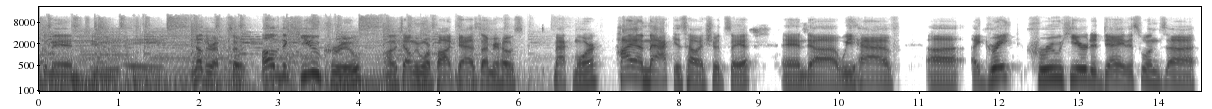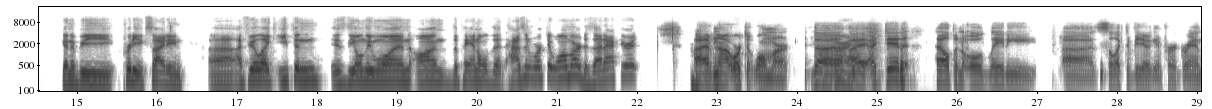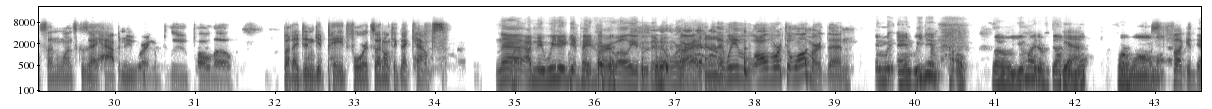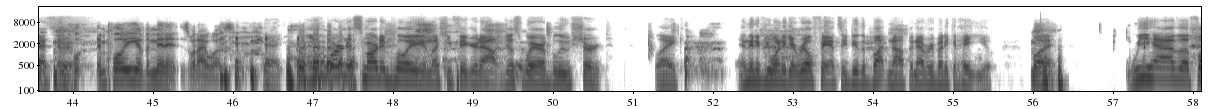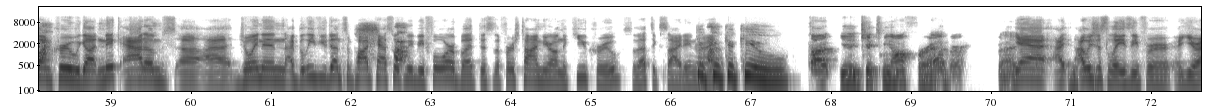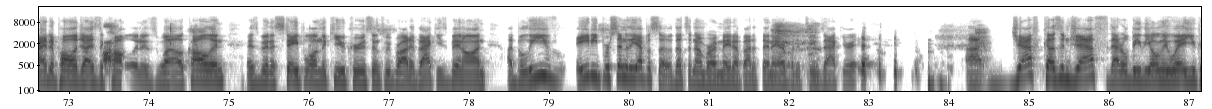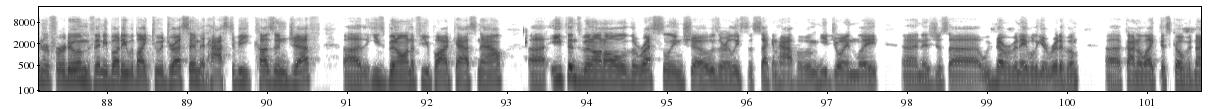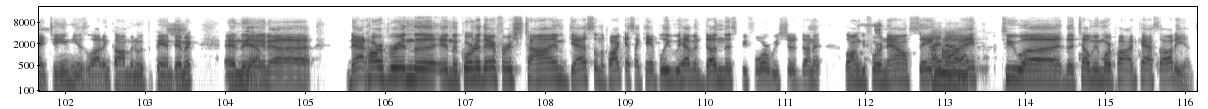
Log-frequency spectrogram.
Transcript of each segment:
welcome in to a, another episode of the Q Crew on the Tell Me More podcast. I'm your host, Mac Moore. Hi, I'm Mac, is how I should say it. And uh, we have uh, a great crew here today. This one's uh, going to be pretty exciting. Uh, I feel like Ethan is the only one on the panel that hasn't worked at Walmart. Is that accurate? I have not worked at Walmart. The right. I, I did help an old lady uh, select a video game for her grandson once because I happened to be wearing a blue polo, but I didn't get paid for it, so I don't think that counts. Nah, well, I mean we didn't get paid very well either. Don't worry. all right, then we've all worked at Walmart then. And we, and we didn't help, so you might have done yeah. more for Walmart. Fucking yeah, empl- employee of the minute is what I was. yeah, you weren't a smart employee unless you figured out just wear a blue shirt, like, and then if you want to get real fancy, do the button up, and everybody could hate you. But we have a fun crew. We got Nick Adams uh, uh, joining. I believe you've done some podcasts with me before, but this is the first time you're on the Q crew, so that's exciting. Right? Q Q Q. Thought you kicked me off forever. But yeah, I, I was just lazy for a year. I had to apologize to Colin as well. Colin has been a staple on the Q crew since we brought it back. He's been on, I believe, 80% of the episodes. That's a number I made up out of thin air, but it seems accurate. Uh, Jeff, cousin Jeff, that'll be the only way you can refer to him. If anybody would like to address him, it has to be cousin Jeff. Uh, he's been on a few podcasts now. Uh, Ethan's been on all of the wrestling shows, or at least the second half of them. He joined late and is just, uh, we've never been able to get rid of him. Uh, kind of like this COVID 19. He has a lot in common with the pandemic. And then, yeah. Uh, Nat Harper in the in the corner there, first time guest on the podcast. I can't believe we haven't done this before. We should have done it long before now. Say hi to uh, the Tell Me More podcast audience.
